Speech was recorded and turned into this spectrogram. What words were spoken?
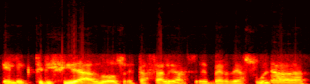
electricidad, ¿no? estas algas verde azuladas,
